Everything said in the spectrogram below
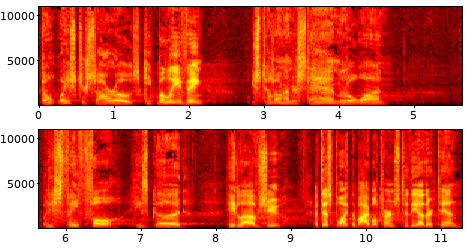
don't waste your sorrows. Keep believing. You still don't understand, little one. But he's faithful. He's good. He loves you. At this point, the Bible turns to the other 10.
